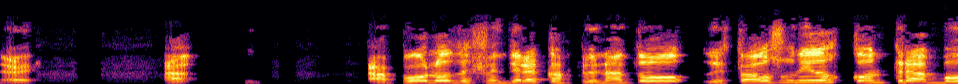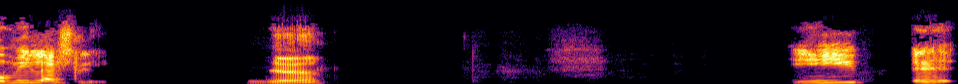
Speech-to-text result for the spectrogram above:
a ver, a- Apolo defenderá el campeonato de Estados Unidos contra Bobby Lashley. ¿Ya? Y eh,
